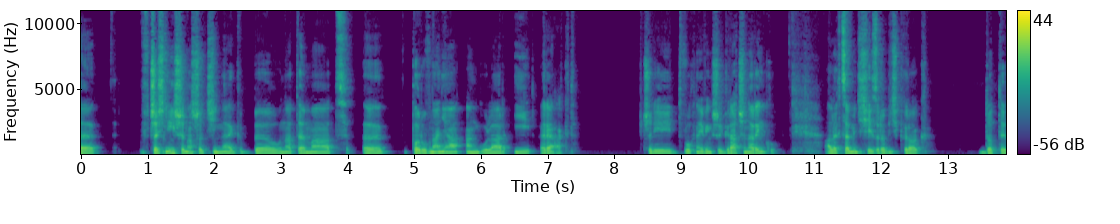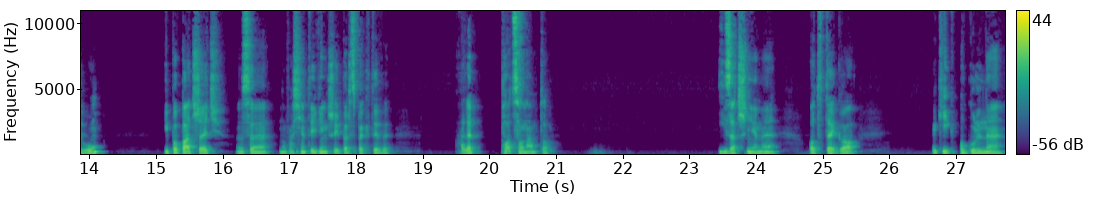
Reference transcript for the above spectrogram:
E, wcześniejszy nasz odcinek był na temat e, porównania Angular i React, czyli dwóch największych graczy na rynku. Ale chcemy dzisiaj zrobić krok do tyłu i popatrzeć z no właśnie tej większej perspektywy. Ale po co nam to? i zaczniemy od tego, jakie ogólne,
